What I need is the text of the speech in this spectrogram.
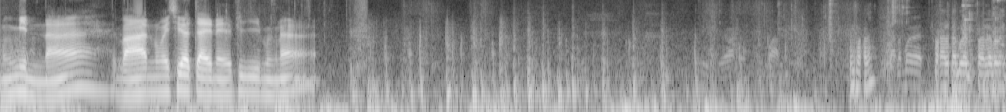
มึงหมิ่นนะบ้านมึงไม่เชื่อใจในพี่มึงนะ ปาระเบิดปาระเบิดปาระเบิด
